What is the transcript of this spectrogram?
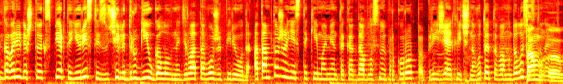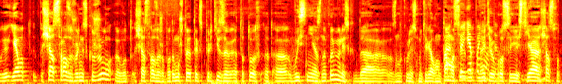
Говорили, что эксперты, юристы изучили другие уголовные дела того же периода. А там тоже есть такие моменты, когда областной прокурор приезжает лично. Вот это вам удалось Там установить? э, я вот сейчас сразу же не скажу, э, вот сейчас сразу же, потому что эта экспертиза, это то, это, э, вы с ней ознакомились, когда знакомились с материалом. Там А, ответ я на поняла, эти вопросы есть. Я сейчас вот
